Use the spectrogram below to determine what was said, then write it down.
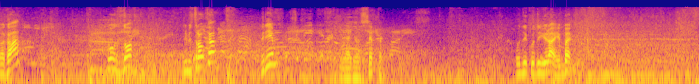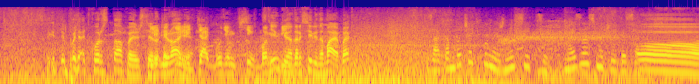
ВК? Блок здох. Лімістровка. Грім. Блядь, його септор. Куди, куди, Юрагі, бек. Ти, ти, блядь, форстапаєшся, Літаки Юрагі. летять, будем всіх Стінки бомбити. на Дарсілі немає, бек. Закамбочать у нижній сітці. Не засмучуйтеся. О.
